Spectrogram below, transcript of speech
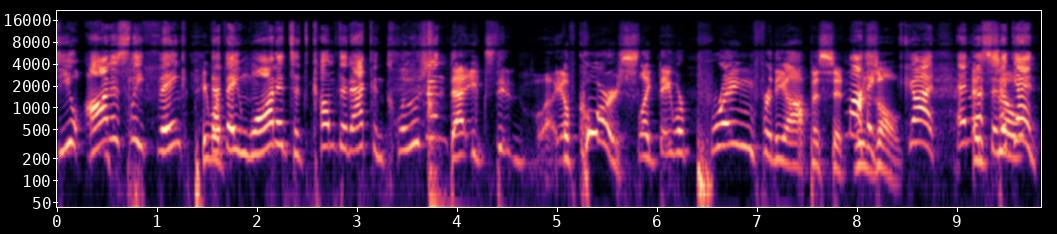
Do you honestly think They were- that they wanted to come to that conclusion? that of course, like they were praying for the opposite My result. God! And And listen so- again.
